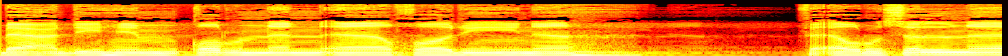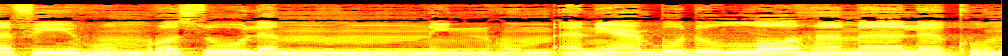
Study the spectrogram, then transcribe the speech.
بعدهم قرنا آخرين. فأرسلنا فيهم رسولا منهم أن اعبدوا الله ما لكم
